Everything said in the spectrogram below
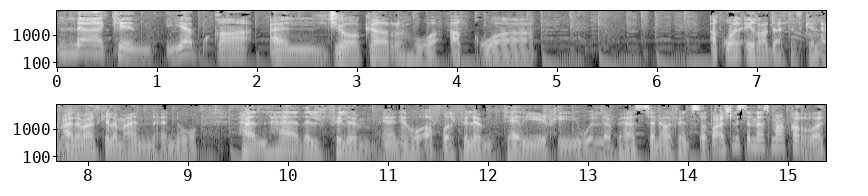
لكن يبقى الجوكر هو أقوى أقوى الإيرادات أتكلم. أنا ما أتكلم عن إنه هل هذا الفيلم يعني هو أفضل فيلم تاريخي ولا بهالسنة 2019 لسه الناس ما قررت.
